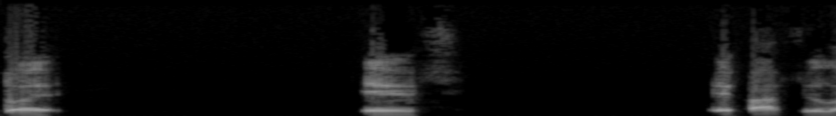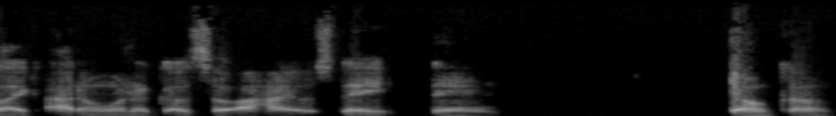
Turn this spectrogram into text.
but if, if I feel like I don't want to go to Ohio State, then don't come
